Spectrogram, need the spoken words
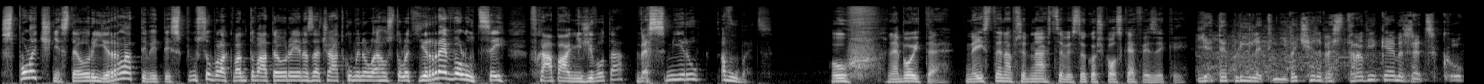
Společně s teorií relativity způsobila kvantová teorie na začátku minulého století revoluci v chápání života, vesmíru a vůbec. Uf, nebojte, nejste na přednášce vysokoškolské fyziky. Je teplý letní večer ve starověkém Řecku.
